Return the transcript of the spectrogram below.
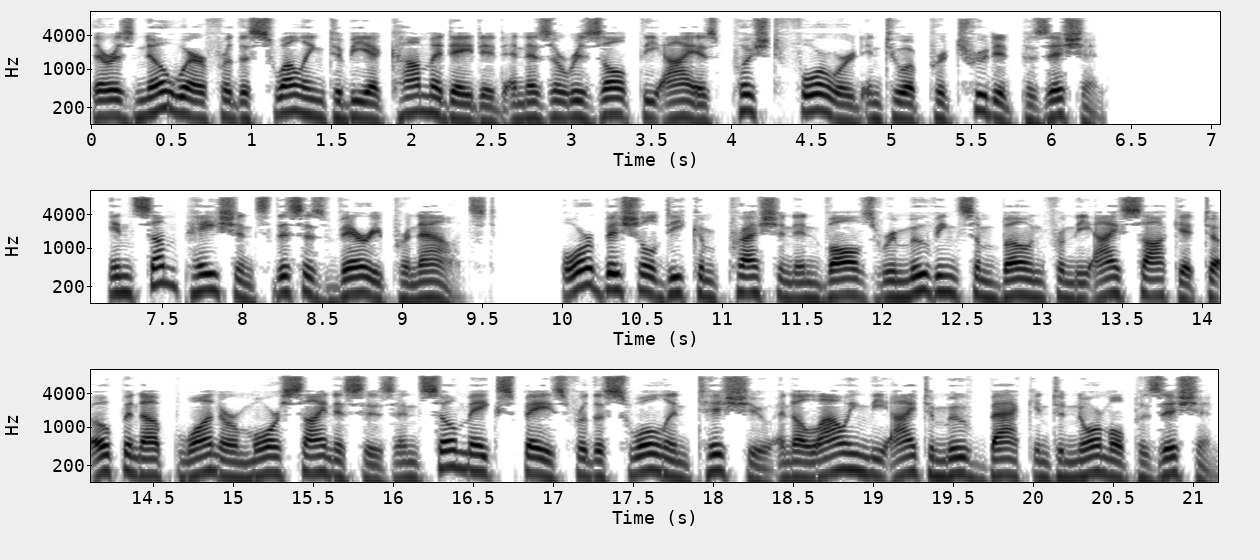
there is nowhere for the swelling to be accommodated and as a result the eye is pushed forward into a protruded position. In some patients this is very pronounced. Orbital decompression involves removing some bone from the eye socket to open up one or more sinuses and so make space for the swollen tissue and allowing the eye to move back into normal position.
